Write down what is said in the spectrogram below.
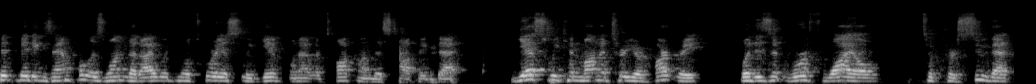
fitbit example is one that i would notoriously give when i would talk on this topic that yes we can monitor your heart rate but is it worthwhile to pursue that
